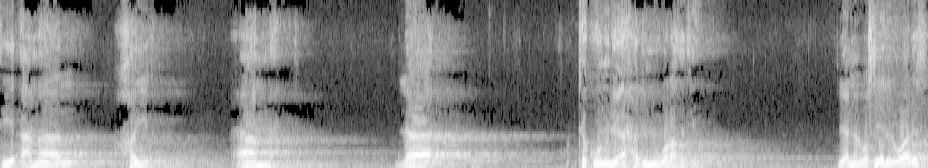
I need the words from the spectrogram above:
في أعمال خير عامة. لا تكون لأحد من ورثته لأن الوصية للوارث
